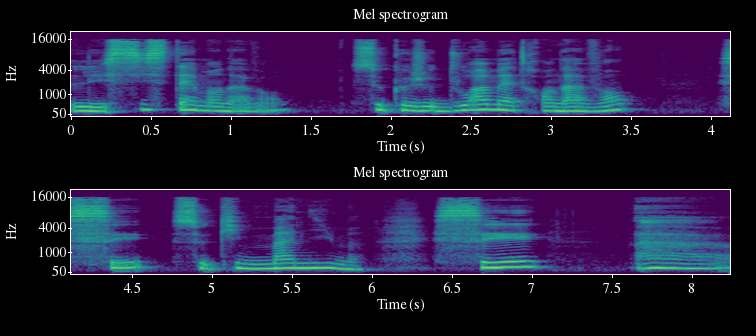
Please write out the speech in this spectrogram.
les systèmes en avant. Ce que je dois mettre en avant, c'est ce qui m'anime, c'est euh,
